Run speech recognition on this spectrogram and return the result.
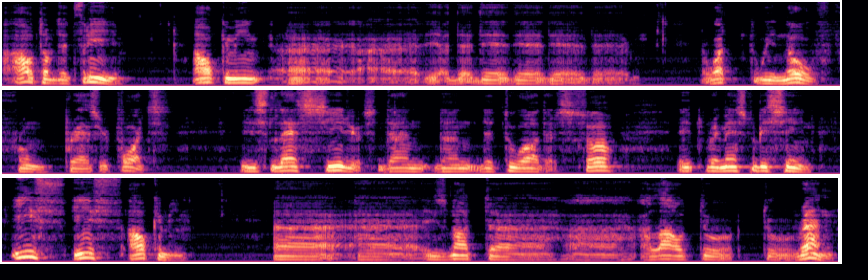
out of the three, uh, the, the, the, what we know from press reports is less serious than, than the two others. So it remains to be seen. If, if uh, is not uh, allowed to, to run.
